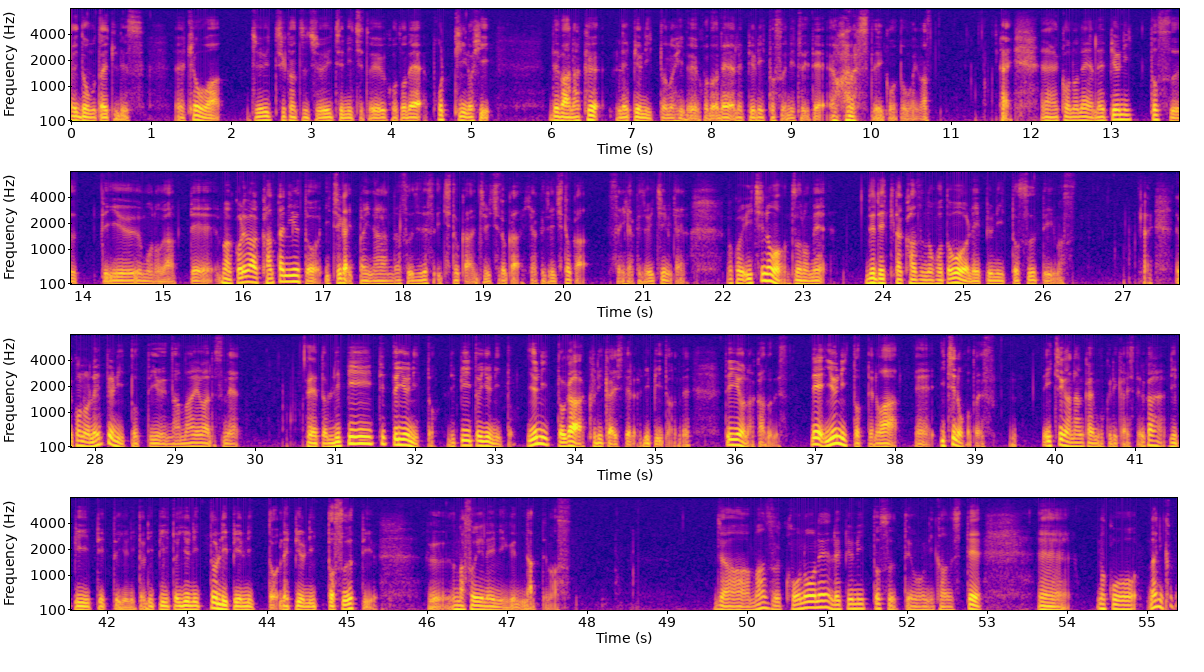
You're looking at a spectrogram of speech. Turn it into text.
はい、どうも大輝です、えー今日は11月11日ということで、ポッキーの日ではなく、レピュニットの日ということで、レピュニット数について お話していこうと思います。はい、えーこのね、レピュニット数っていうものがあって、まあこれは簡単に言うと1がいっぱい並んだ数字です。1とか11とか111とか1111みたいな。まあ、これ1のゾロ目でできた数のことをレピュニット数って言います。はい、でこのレピュニットっていう名前はですね、えー、と repeated unit。repeat unit。ユニットが繰り返してる。リピートなんで、ね、っていうような数です。でユニットってのは、えー1のことです。1が何回も繰り返してるから repeated unit repeat unit リピュニットレピュニット数っていううまあ、そういうネーミングになってます。じゃあまずこのねレピュニット数っていうものに関して、えーまあ、こう何か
